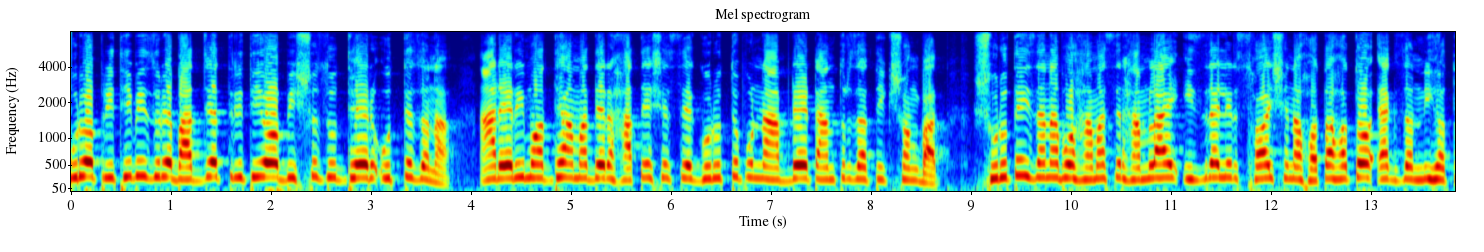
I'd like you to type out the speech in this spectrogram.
পুরো পৃথিবী জুড়ে বাজ্যে তৃতীয় বিশ্বযুদ্ধের উত্তেজনা। আর এরই মধ্যে আমাদের হাতে এসেছে গুরুত্বপূর্ণ আপডেট আন্তর্জাতিক সংবাদ। শুরুতেই জানাব হামাসের হামলায় ইসরায়েলের ছয় সেনা হতাহত, একজন নিহত।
